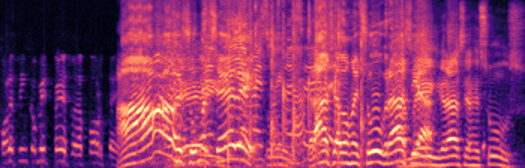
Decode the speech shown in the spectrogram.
Ponle cinco mil pesos de aporte. Ah, Jesús. Mercedes. Jesús Mercedes. Gracias, don Jesús, gracias. Amén, gracias Jesús.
